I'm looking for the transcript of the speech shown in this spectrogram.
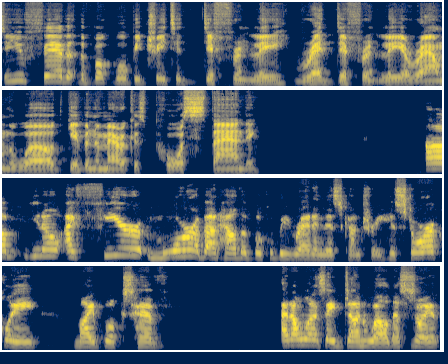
Do you fear that the book will be treated differently, read differently around the world, given America's poor standing? Um, you know, I fear more about how the book will be read in this country. Historically, my books have, I don't want to say done well necessarily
